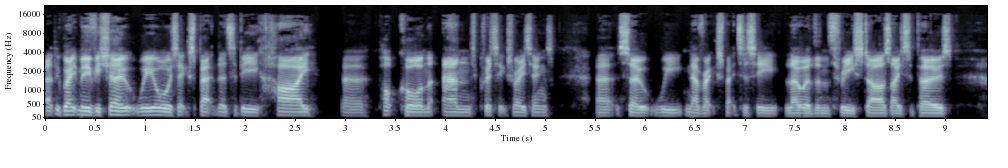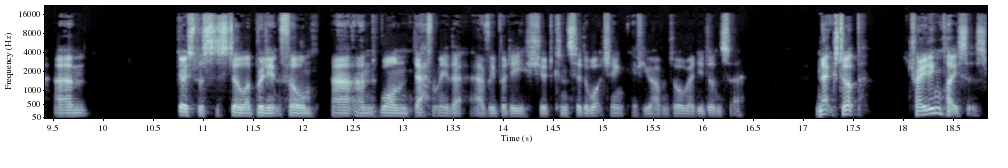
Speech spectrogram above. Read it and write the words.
at the Great Movie Show, we always expect there to be high uh, popcorn and critics ratings. Uh, so we never expect to see lower than three stars, I suppose. Um, Ghostbusters is still a brilliant film uh, and one definitely that everybody should consider watching if you haven't already done so. Next up, Trading Places.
